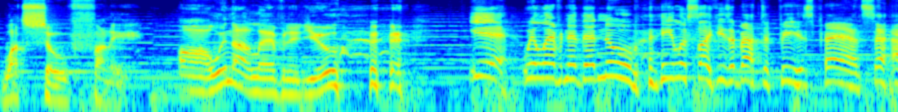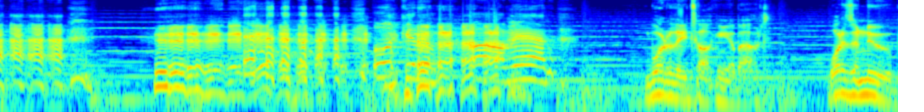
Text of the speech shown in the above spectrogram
What's so funny? Oh, we're not laughing at you. Yeah, we're laughing at that noob. He looks like he's about to pee his pants. Look at him. Oh, man. what are they talking about? What is a noob?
